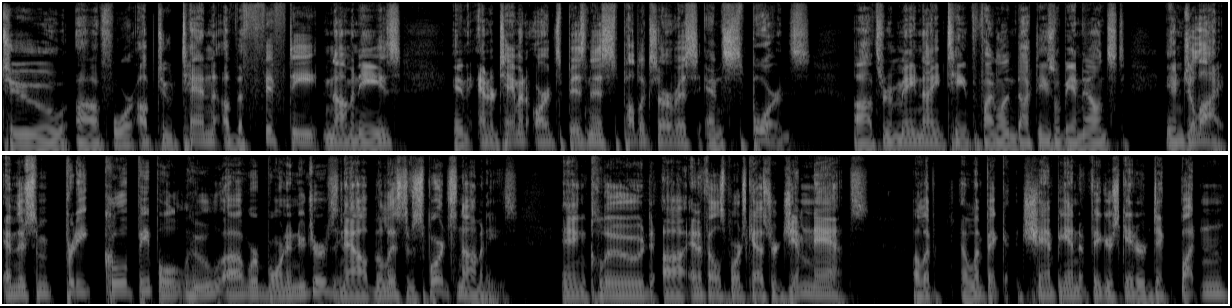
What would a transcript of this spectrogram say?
to uh, for up to ten of the fifty nominees in entertainment, arts, business, public service, and sports uh, through May nineteenth. The final inductees will be announced in July, and there's some pretty cool people who uh, were born in New Jersey. Now, the list of sports nominees include uh, NFL sportscaster Jim Nantz, Olymp- Olympic champion figure skater Dick Button.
